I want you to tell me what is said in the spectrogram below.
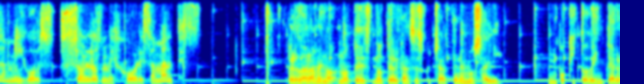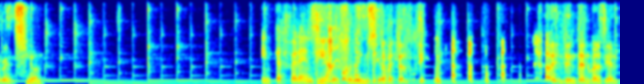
amigos son los mejores amantes? Perdóname, no, no, te, no te alcancé a escuchar. Tenemos ahí un poquito de intervención. Interferencia. Interferencia. Intervención. A ver, de intervención.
